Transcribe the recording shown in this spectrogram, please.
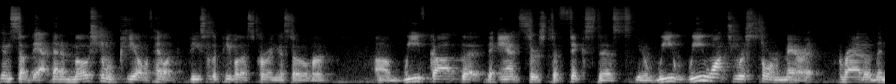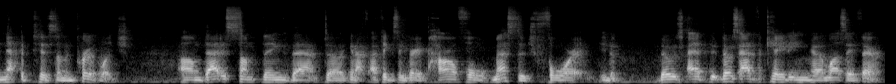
and so that, that emotional appeal of, hey, look, these are the people that are screwing us over. Um, we've got the, the answers to fix this. You know, we, we want to restore merit. rather than nepotism and privilege. Um, that is something that uh, you know, I think is a very powerful message for you know those ad- those advocating uh, laissez-faire.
